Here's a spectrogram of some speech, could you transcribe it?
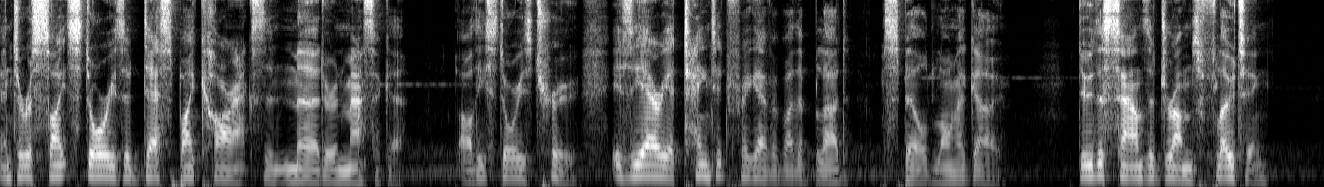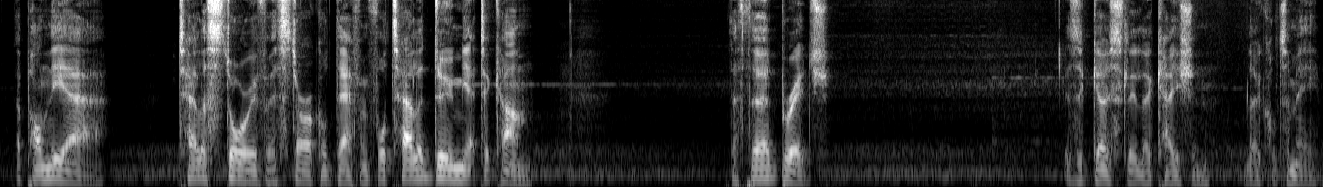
and to recite stories of deaths by car accident, murder, and massacre. Are these stories true? Is the area tainted forever by the blood spilled long ago? Do the sounds of drums floating upon the air tell a story of historical death and foretell a doom yet to come? The third bridge is a ghostly location local to me.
